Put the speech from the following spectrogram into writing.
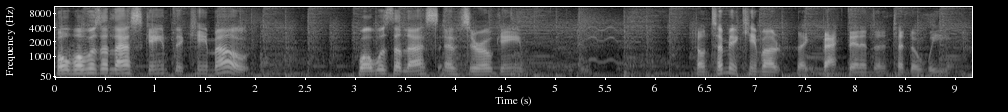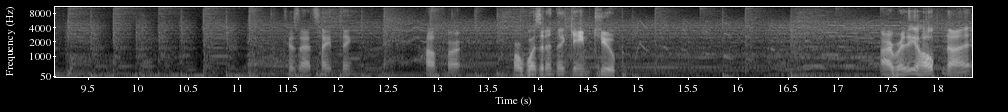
Well, what was the last game that came out? What was the last F-Zero game? Don't tell me it came out like back then in the Nintendo Wii. Because that's, I think, how far? Or was it in the GameCube? I really hope not.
